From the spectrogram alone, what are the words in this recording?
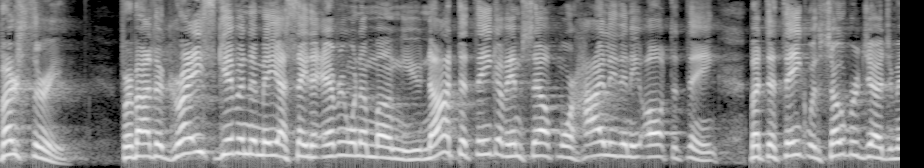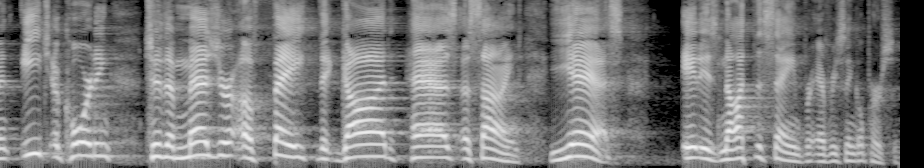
Verse 3 For by the grace given to me, I say to everyone among you, not to think of himself more highly than he ought to think, but to think with sober judgment, each according to the measure of faith that God has assigned. Yes, it is not the same for every single person.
